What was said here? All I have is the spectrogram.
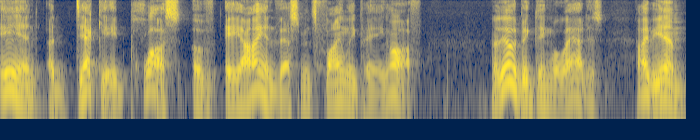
and a decade plus of AI investments finally paying off. Now the other big thing we'll add is IBM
